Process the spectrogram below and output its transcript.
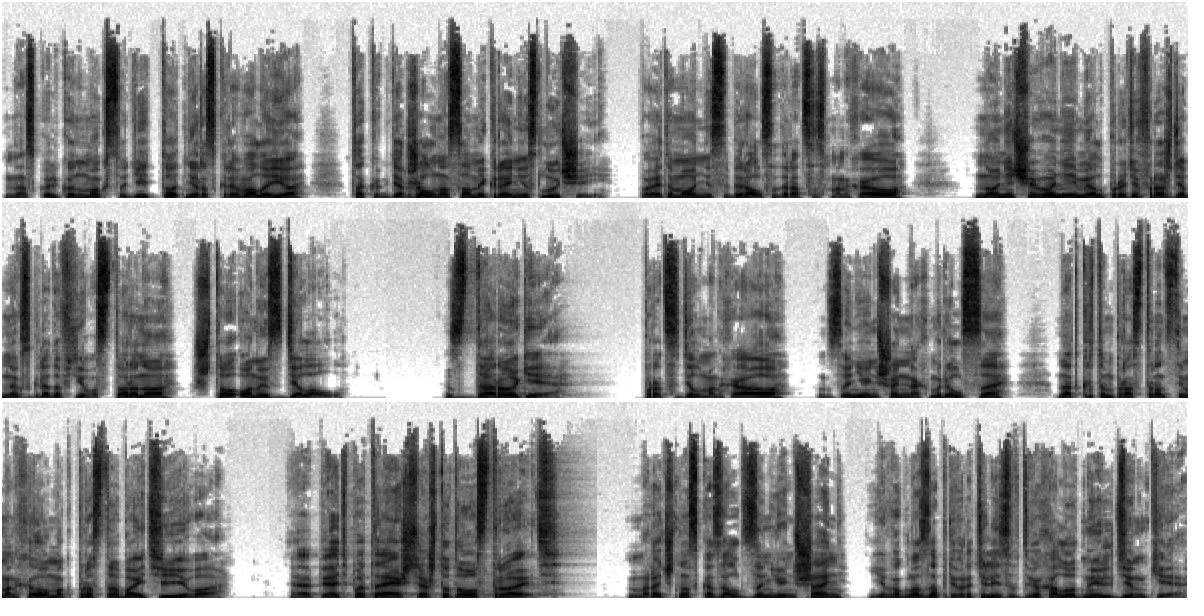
Насколько он мог судить, тот не раскрывал её, так как держал на самый крайний случай. Поэтому он не собирался драться с Манхао, но ничего не имел против враждебных взглядов в его сторону, что он и сделал. «С дороги!» – процедил Манхао. Цзэнь Юньшань нахмурился. На открытом пространстве Манхао мог просто обойти его. «Опять пытаешься что-то устроить?» Мрачно сказал Цзэнь Юньшань, его глаза превратились в две холодные льдинки.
